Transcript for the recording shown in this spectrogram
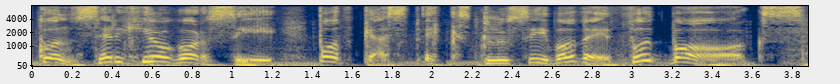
con Sergio Gorsi, podcast exclusivo de Footbox.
